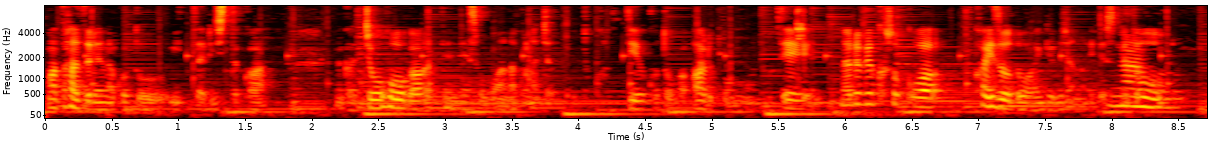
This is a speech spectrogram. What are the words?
また外れなことを言ったりとかなんか情報が全然そこはなくなっちゃったりとかっていうことがあると思うのでなるべくそこは解像度を上げるじゃないですけどなるほど。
